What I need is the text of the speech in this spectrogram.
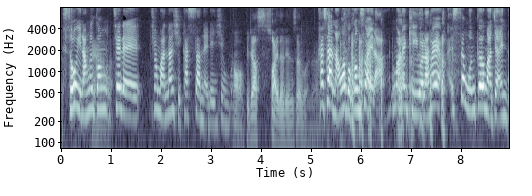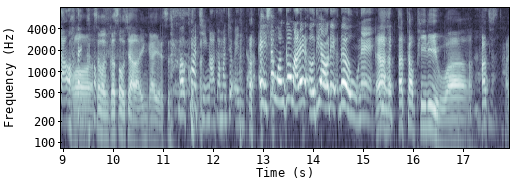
所以人咧讲，这个。像万咱是较瘦的连胜文哦，比较帅的连胜文啊。较瘦啊，我无讲帅啦，你莫来气我人。迄胜文哥嘛，才缘投。哦，胜文哥瘦下来应该也是。哦看钱嘛，干嘛就缘投？哎，胜文哥嘛，咧学跳热热舞呢。哎呀，他跳霹雳舞啊，他还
